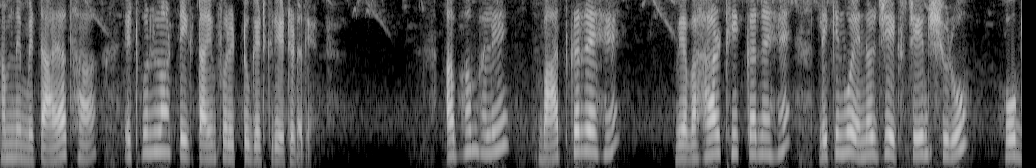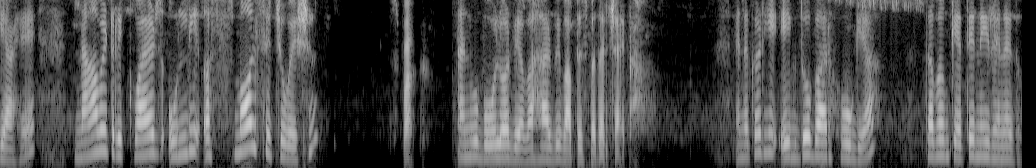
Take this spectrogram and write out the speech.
हमने मिटाया था it will not take time for it to get created again अब हम भले बात कर रहे हैं व्यवहार ठीक कर रहे हैं लेकिन वो एनर्जी एक्सचेंज शुरू हो गया है। Now it requires only a small situation spark and वो बोल और व्यवहार भी वापस बदल जाएगा। एंड अगर ये एक दो बार हो गया तब हम कहते नहीं रहने दो।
